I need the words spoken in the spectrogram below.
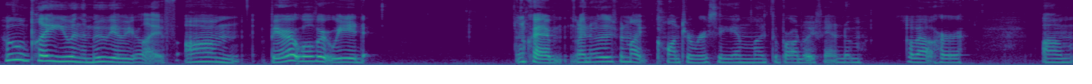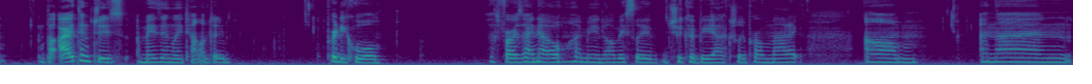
Who will play you in the movie of your life? Um, Barrett Wilbert Weed Okay, I know there's been like controversy in like the Broadway fandom about her. Um, but I think she's amazingly talented. Pretty cool. As far as I know. I mean, obviously she could be actually problematic. Um, and then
